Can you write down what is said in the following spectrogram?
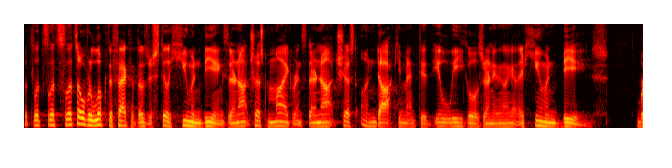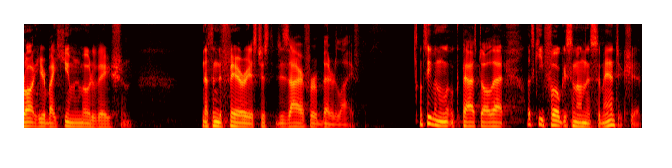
let's let's let's let's overlook the fact that those are still human beings. They're not just migrants. They're not just undocumented illegals or anything like that. They're human beings brought here by human motivation. Nothing nefarious, just a desire for a better life. Let's even look past all that. Let's keep focusing on this semantic shit.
